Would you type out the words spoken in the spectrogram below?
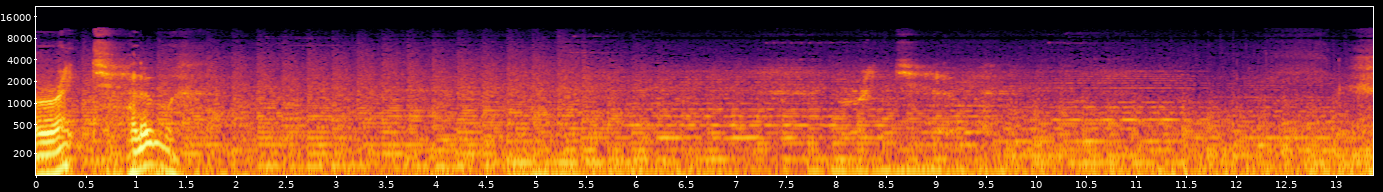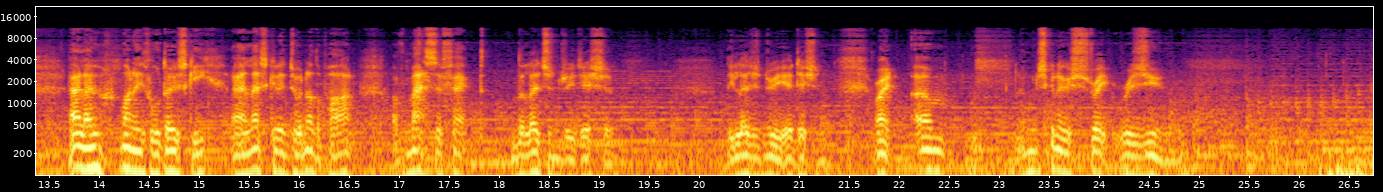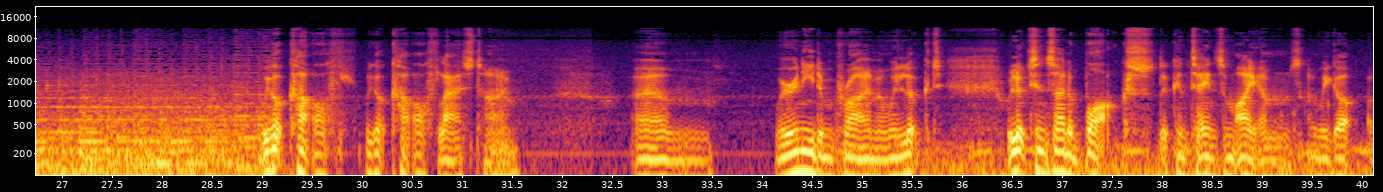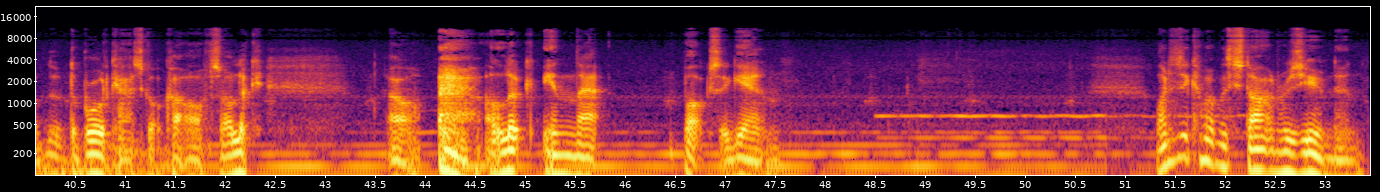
Right, hello. Hello, my name's Waldowsky, and let's get into another part of Mass Effect, the Legendary Edition. The Legendary Edition. Right, um, I'm just going to go straight resume. We got cut off. We got cut off last time. Um, we were in Eden Prime, and we looked. We looked inside a box that contained some items, and we got the, the broadcast got cut off. So I'll look Oh, I'll look in that box again. Why does it come up with start and resume then?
